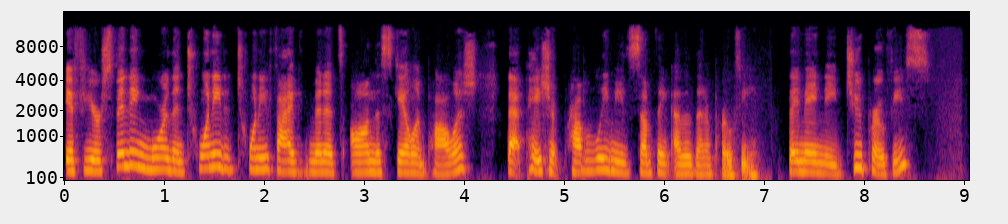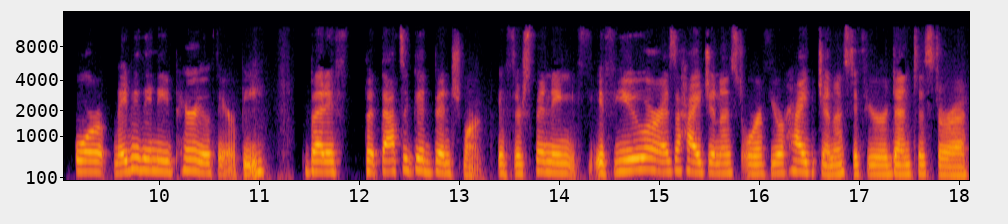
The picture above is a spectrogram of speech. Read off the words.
if you're spending more than 20 to 25 minutes on the scale and polish, that patient probably needs something other than a prophy. They may need two prophies, or maybe they need periotherapy. But if but that's a good benchmark. If they're spending, if you are as a hygienist, or if you're a hygienist, if you're a dentist or a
